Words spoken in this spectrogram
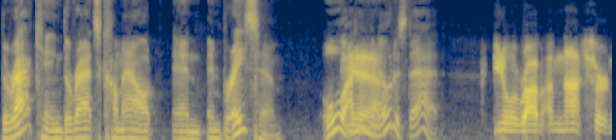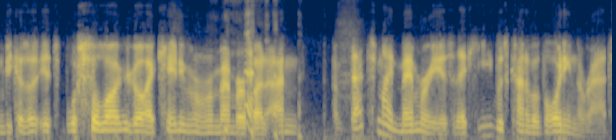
the Rat King, the rats come out and embrace him. Oh, I didn't even notice that. You know, Rob, I'm not certain because it was so long ago I can't even remember. but I'm that's my memory is that he was kind of avoiding the rats.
